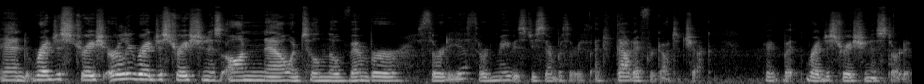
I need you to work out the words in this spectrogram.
And registration, early registration is on now until November 30th, or maybe it's December 30th. That I forgot to check. Okay, but registration is started.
